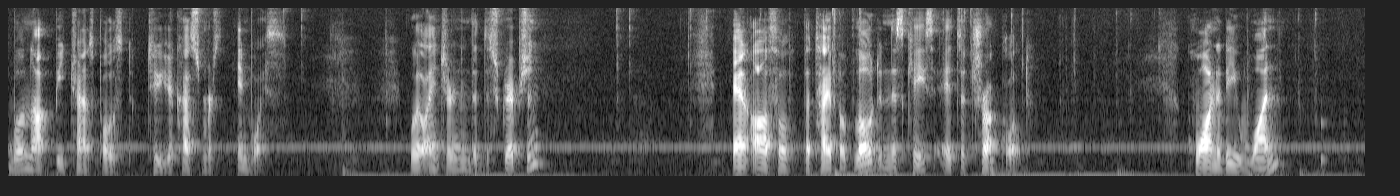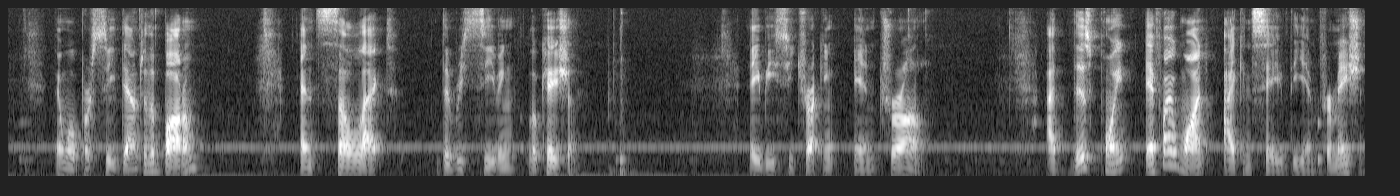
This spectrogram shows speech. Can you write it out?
will not be transposed to your customer's invoice. We'll enter in the description and also the type of load. In this case, it's a truckload. Quantity 1. Then we'll proceed down to the bottom and select the receiving location. ABC Trucking in Toronto. At this point, if I want, I can save the information.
